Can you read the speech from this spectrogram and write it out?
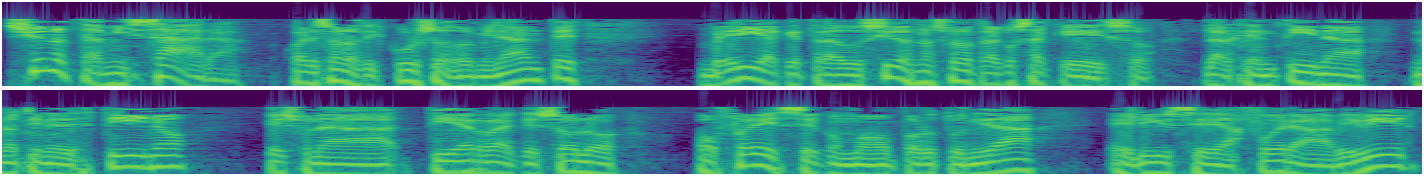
si uno tamizara cuáles son los discursos dominantes, vería que traducidos no son otra cosa que eso. La Argentina no tiene destino, es una tierra que solo ofrece como oportunidad el irse afuera a vivir,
